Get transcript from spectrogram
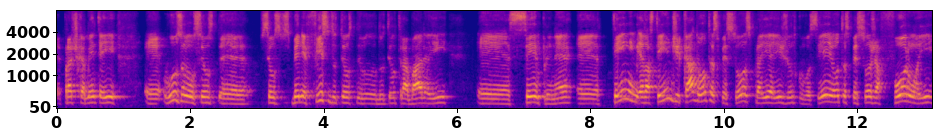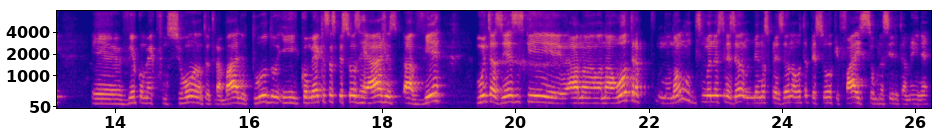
é, praticamente aí é, usam os seus, é, seus benefícios do teu, do, do teu trabalho aí é, sempre, né? É, tem, elas têm indicado outras pessoas para ir aí junto com você, outras pessoas já foram aí é, ver como é que funciona o teu trabalho, tudo, e como é que essas pessoas reagem a ver muitas vezes que a, na, na, outra, não menosprezando, menosprezando a outra pessoa que faz sobrancelha também, né?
